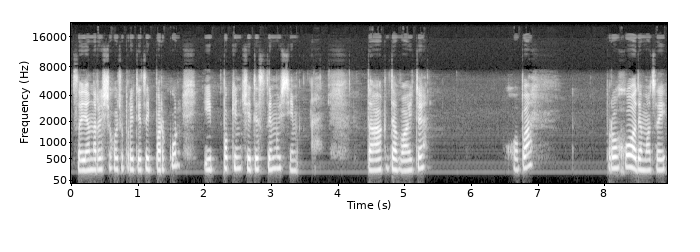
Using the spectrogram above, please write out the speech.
Все, я нарешті хочу пройти цей паркур і покінчити з цим усім. Так, давайте. Хопа. Проходимо цей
